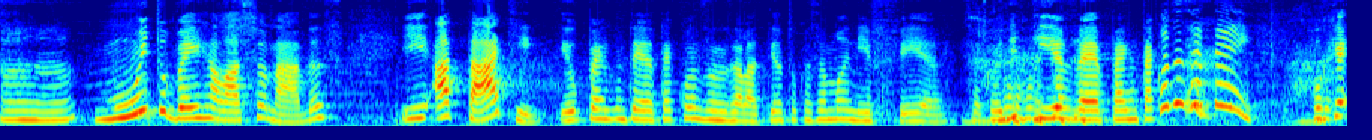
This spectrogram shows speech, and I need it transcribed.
Uhum. Muito bem relacionadas. E a Tati, eu perguntei até quantos anos ela tem, eu tô com essa mania feia. Essa coisa de tia, velho, perguntar quantos você tem? Porque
